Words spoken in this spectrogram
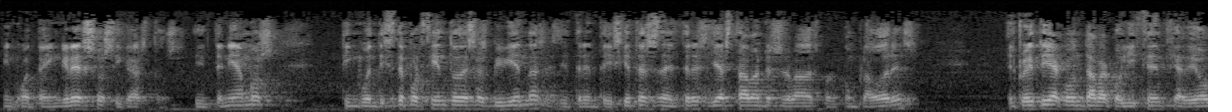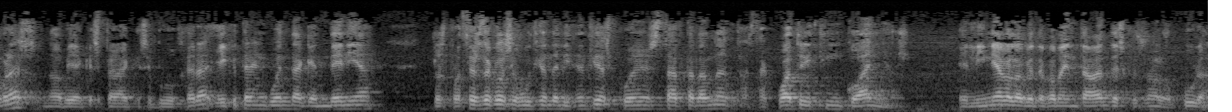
en cuanto a ingresos y gastos. Y teníamos 57% de esas viviendas, es decir, 37, 63 ya estaban reservadas por compradores el proyecto ya contaba con licencia de obras, no había que esperar a que se produjera, y hay que tener en cuenta que en Denia los procesos de consecución de licencias pueden estar tardando hasta cuatro y cinco años, en línea con lo que te comentaba antes, que es una locura.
